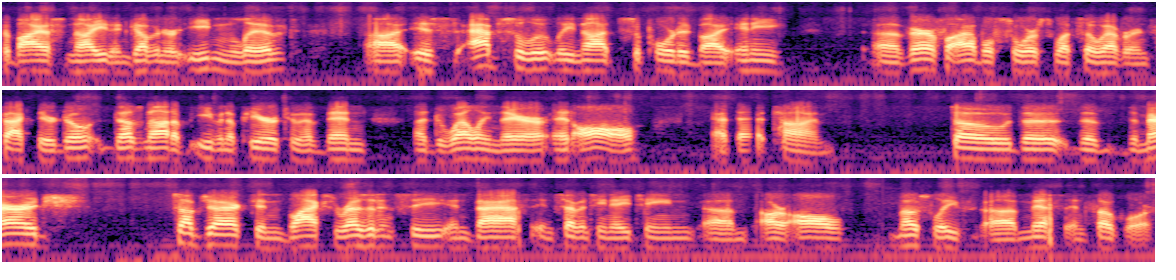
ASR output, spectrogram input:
Tobias Knight and Governor Eden lived, uh, is absolutely not supported by any uh, verifiable source whatsoever. In fact, there does not even appear to have been a dwelling there at all at that time. So the the, the marriage subject and Black's residency in Bath in 1718 um, are all mostly uh, myth and folklore.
